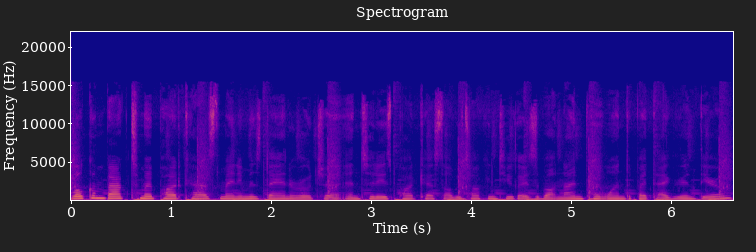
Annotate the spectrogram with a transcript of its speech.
Welcome back to my podcast. My name is Diana Rocha, and today's podcast I'll be talking to you guys about 9.1 the Pythagorean theorem.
